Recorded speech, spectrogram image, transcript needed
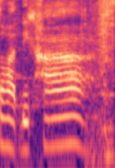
สวัสดีค่ะ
